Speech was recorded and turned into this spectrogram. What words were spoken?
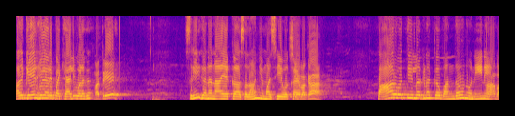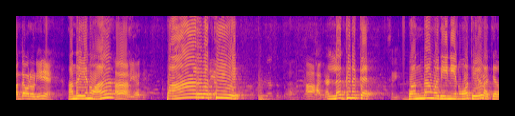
ಅದಕ್ಕೆ ಏನ್ ಹೇಳ್ಯಾರಪ್ಪ ಖ್ಯಾಲಿ ಒಳಗ? ಮತ್ರಿ? ಶ್ರೀ ಗಣನಾಯಕ ಸದಾ ನಿಮ್ಮ ಸೇವಕ. ಸೇವಕ. ಪಾರ್ವತಿ ಲಗ್ನಕ್ಕ ಬಂದವನು ನೀನೆ. ಹಾ ಬಂದವನು ನೀನೆ. ಅಂದ್ರೆ ಏನು ಆ? ಹಾ. ಪಾರ್ವತಿ ಹಾ ಲಗ್ನಕ್ಕ ಸರಿ. ಬಂದವದಿ ನೀನು ಅಂತ ಹೇಳತ್ತಾರ.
